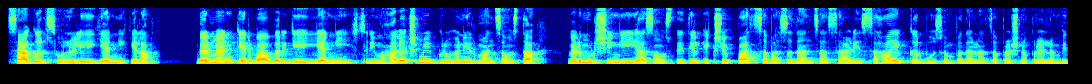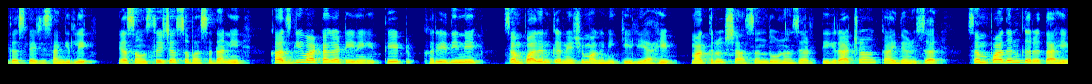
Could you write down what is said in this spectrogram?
सागर सोनुले यांनी केला. दरम्यान केरबा बर्गे यांनी श्री महालक्ष्मी गृहनिर्माण संस्था गडमुडशिंगी या संस्थेतील एकशे पाच सभासदांचा साडेसहा एकर भूसंपादनाचा प्रश्न प्रलंबित असल्याचे सांगितले. या संस्थेच्या सभासदांनी खाजगी वाटाघाटीने थेट खरेदीने संपादन करण्याची मागणी केली आहे. मात्र शासन दोन हजार तेराच्या कायद्यानुसार संपादन करत आहे.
